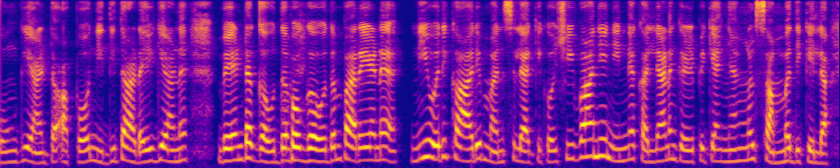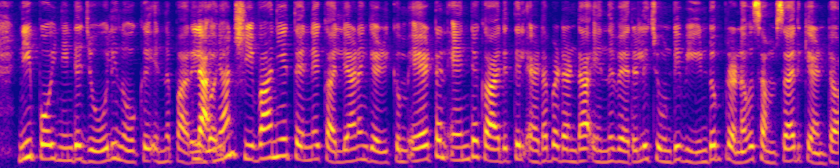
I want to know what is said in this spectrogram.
ഓങ്ങുകയാണ് കേട്ടോ അപ്പോൾ നിധി തടയുകയാണ് വേണ്ട ഗൗതം. അപ്പോൾ ഗൗതം പറയാണ് നീ ഒരു കാര്യം മനസ്സിലാക്കിക്കോ. ശിവാനിയെ നിന്നെ കല്യാണം കഴിപ്പിക്കാൻ ഞങ്ങൾ സമ്മതിക്കില്ല. നീ പോയി നിന്റെ ജോലി നോക്ക് എന്ന് പറയില്ല ഞാൻ ശിവാനിയെ തന്നെ കല്യാണം കഴിക്കും. ഏട്ടൻ എന്റെ കാര്യത്തിൽ ഇടപെടണ്ട എന്ന് വിരലി ചൂണ്ടി വീണ്ടും പ്രണവ് സംസാരിക്കാൻ കേട്ടോ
